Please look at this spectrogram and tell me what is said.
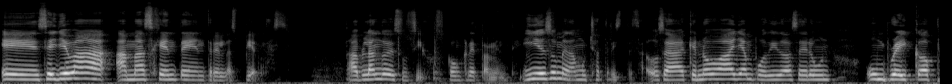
eh, se lleva a más gente entre las piernas. Hablando de sus hijos, concretamente. Y eso me da mucha tristeza. O sea, que no hayan podido hacer un, un breakup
